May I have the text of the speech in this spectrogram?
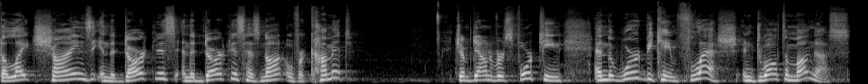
The light shines in the darkness, and the darkness has not overcome it. Jump down to verse 14. And the word became flesh and dwelt among us.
